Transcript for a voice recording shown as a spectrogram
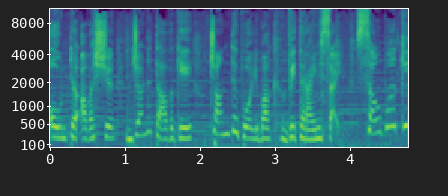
ඔවුන්ට අවශ්‍ය ජනතාවගේ ඡන්ද පෝලිමක් විතරයි නිසයි. සෞභාග්‍ය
